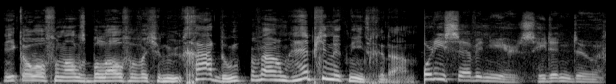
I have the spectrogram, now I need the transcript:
En je kan wel van alles beloven wat je nu gaat doen. Maar waarom heb je het niet gedaan? 47 years, he didn't do it.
